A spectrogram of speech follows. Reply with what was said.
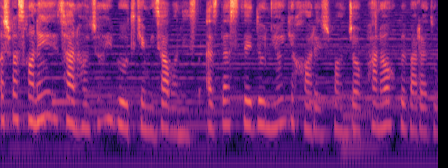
آشپزخانه تنها جایی بود که می‌توانست از دست دنیای خارج به آنجا پناه ببرد و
